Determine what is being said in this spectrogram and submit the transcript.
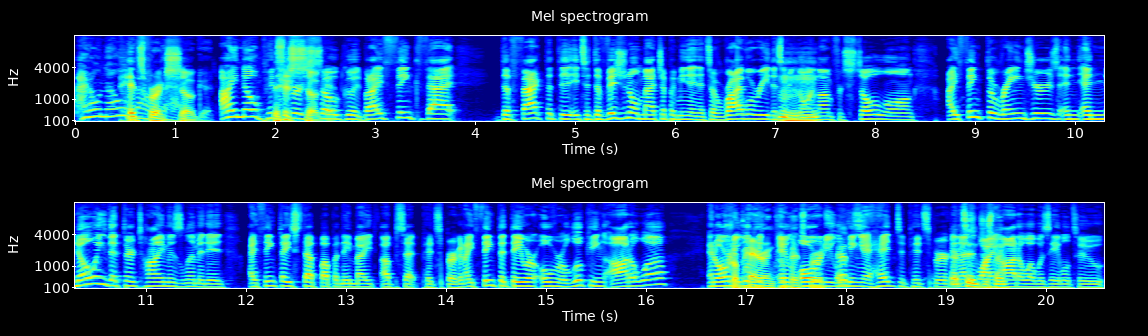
I don't know. Pittsburgh's so good. I know Pittsburgh's so, so good. good, but I think that the fact that the, it's a divisional matchup, I mean, and it's a rivalry that's been mm-hmm. going on for so long. I think the Rangers and and knowing that their time is limited, I think they step up and they might upset Pittsburgh. And I think that they were overlooking Ottawa and already Preparing looking, and already looking ahead to Pittsburgh, and that's, that's why Ottawa was able to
